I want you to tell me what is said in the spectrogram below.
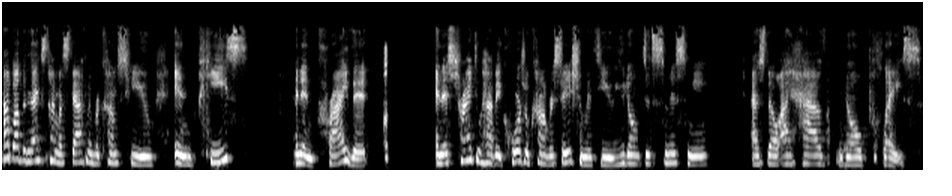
How about the next time a staff member comes to you in peace and in private and is trying to have a cordial conversation with you, you don't dismiss me as though I have no place.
